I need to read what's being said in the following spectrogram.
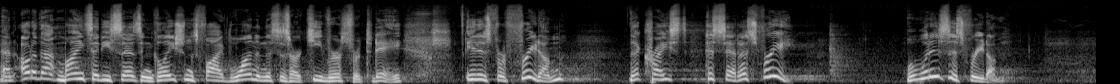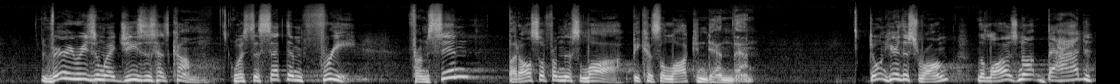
And out of that mindset, he says in Galatians 5:1, and this is our key verse for today, it is for freedom that Christ has set us free. Well, what is this freedom? The very reason why Jesus has come was to set them free from sin, but also from this law, because the law condemned them. Don't hear this wrong. The law is not bad.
